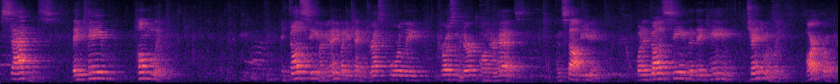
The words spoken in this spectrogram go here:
sadness. They came humbly. It does seem, I mean, anybody can dress poorly, throw some dirt on their heads, and stop eating. But it does seem that they came genuinely heartbroken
